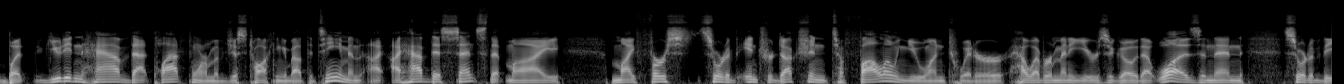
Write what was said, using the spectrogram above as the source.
But you didn't have that platform of just talking about the team. And I, I have this sense that my my first sort of introduction to following you on Twitter, however many years ago that was, and then sort of the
